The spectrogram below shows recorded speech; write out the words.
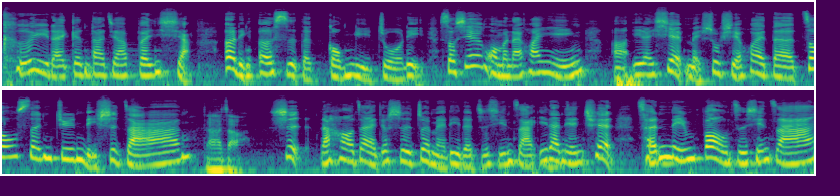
可以来跟大家分享二零二四的公益着力。首先，我们来欢迎啊，宜兰县美术协会的周生军理事长。大家早。是，然后再来就是最美丽的执行长宜兰连劝陈林凤执行长。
